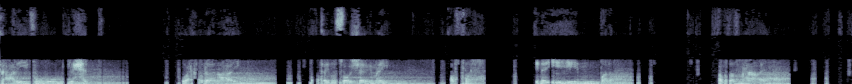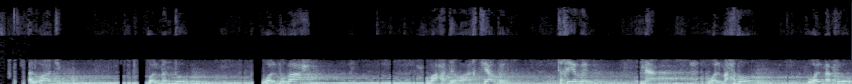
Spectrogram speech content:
tacriifuhu bilxad waxaynu leenahay wataynu soo sheegnay afar. Inay yihiin alab afartaas maxay ahay? Alwaajib wlmanduub wlmubaax mubaaxa dee waa ikhtiyaar baynu takyiir baynu naam wlmaxduur wlmakruuh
